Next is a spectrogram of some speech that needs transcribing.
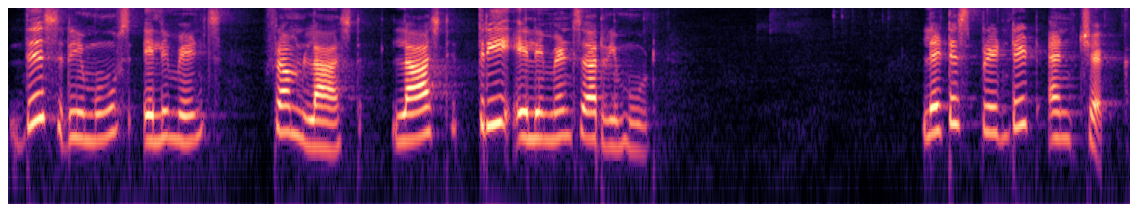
This removes elements from last. Last three elements are removed. Let us print it and check.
